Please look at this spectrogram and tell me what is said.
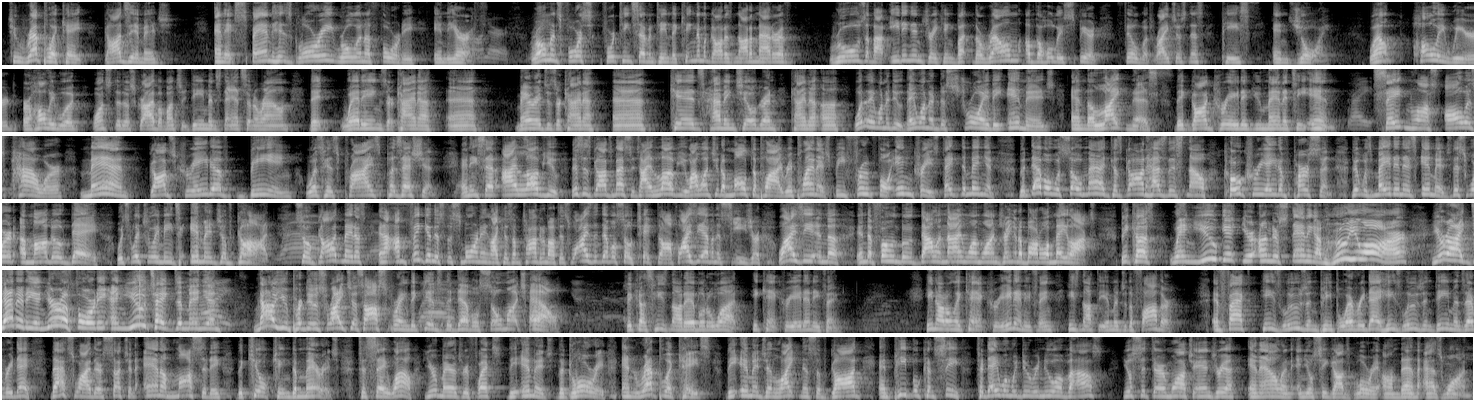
to replicate God's image and expand his glory, rule, and authority in the earth. Romans 4, 14, 17, the kingdom of God is not a matter of rules about eating and drinking, but the realm of the Holy Spirit filled with righteousness, peace, and joy. Well, Hollywood or Hollywood wants to describe a bunch of demons dancing around, that weddings are kind of eh, marriages are kind of eh, kids having children kind of uh. What do they want to do? They want to destroy the image and the likeness that God created humanity in. Right. Satan lost all his power. Man, God's creative being, was his prized possession. And he said, I love you. This is God's message. I love you. I want you to multiply, replenish, be fruitful, increase, take dominion. The devil was so mad because God has this now co creative person that was made in his image. This word, imago Dei, which literally means image of God. So God made us, and I, am thinking this this morning, like as I'm talking about this. Why is the devil so ticked off? Why is he having a seizure? Why is he in the in the phone booth dialing 911, drinking a bottle of Maalox? Because when you get your understanding of who you are, your identity and your authority, and you take dominion, Right. now you produce righteous offspring that gives the devil so much hell. Because he's not able to what? He can't create anything. He not only can't create anything, he's not the image of the Father. In fact, he's losing people every day. He's losing demons every day. That's why there's such an animosity to kill kingdom marriage. To say, wow, your marriage reflects the image, the glory, and replicates the image and likeness of God. And people can see today when we do renewal vows, you'll sit there and watch Andrea and Alan, and you'll see God's glory on them as one.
